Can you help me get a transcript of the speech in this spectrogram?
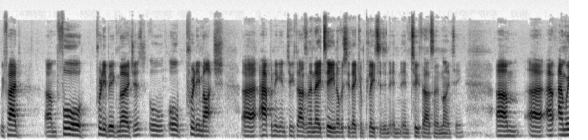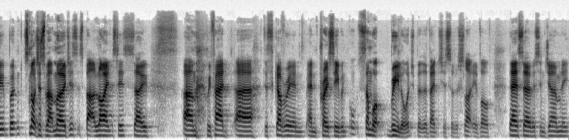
we've had um, four pretty big mergers, all, all pretty much uh, happening in 2018. Obviously, they completed in, in, in 2019. Um, uh, and we, but it's not just about mergers, it's about alliances. So um, we've had uh, Discovery and, and ProSieben somewhat relaunched, but the ventures sort of slightly evolved their service in Germany.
